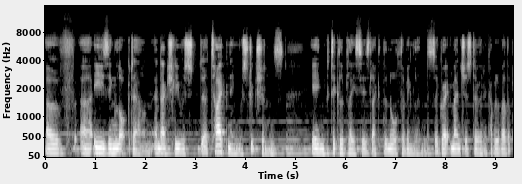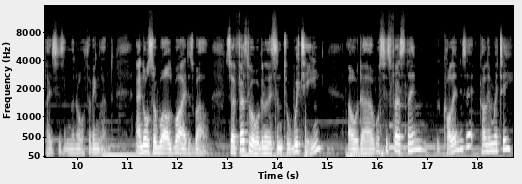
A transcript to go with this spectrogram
of uh, easing lockdown and actually rest- uh, tightening restrictions in particular places like the north of England, so Greater Manchester and a couple of other places in the north of England, and also worldwide as well. So, first of all, we're going to listen to Whitty, old, uh, what's his first name? Colin, is it? Colin Whitty?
